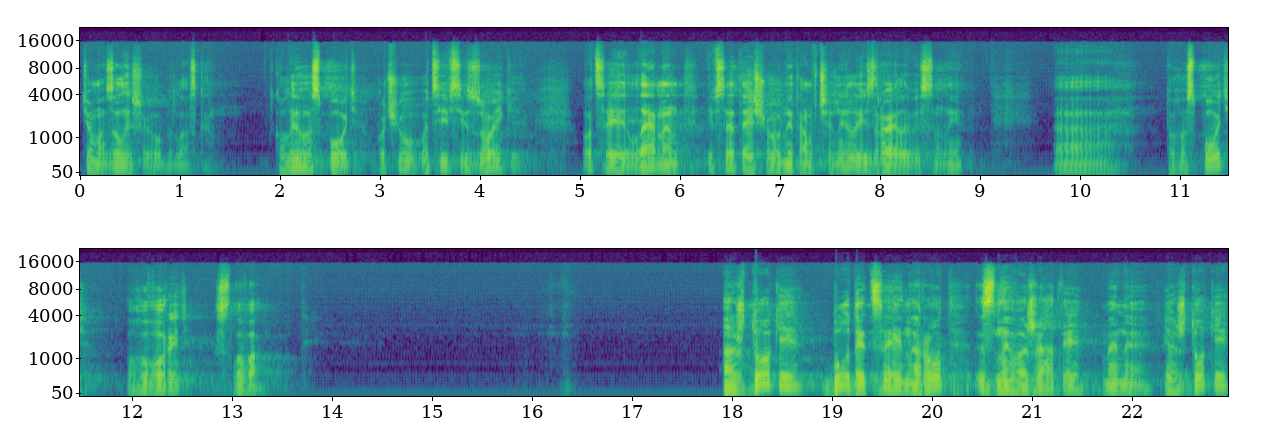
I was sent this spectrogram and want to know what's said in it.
Тьома, залиши його, будь ласка, коли Господь почув оці всі зойки, оцей лемент і все те, що вони там вчинили, Ізраїлеві сини, е, то Господь говорить слова. Аж доки буде цей народ зневажати мене, і аж доки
